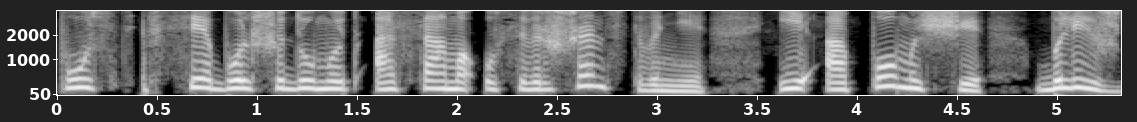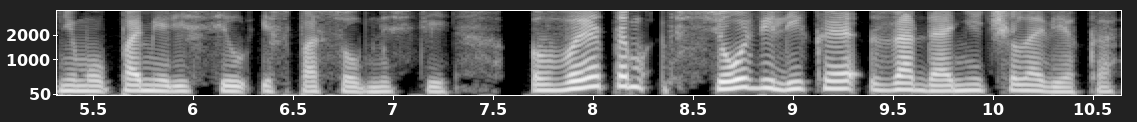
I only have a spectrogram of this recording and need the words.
Пусть все больше думают о самоусовершенствовании и о помощи ближнему по мере сил и способностей. В этом все великое задание человека,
